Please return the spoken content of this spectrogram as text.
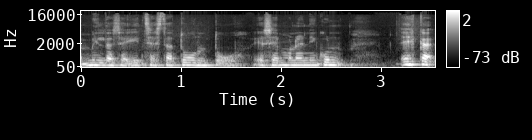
miltä se itsestä tuntuu. Ja semmoinen niin kuin, ehkä,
